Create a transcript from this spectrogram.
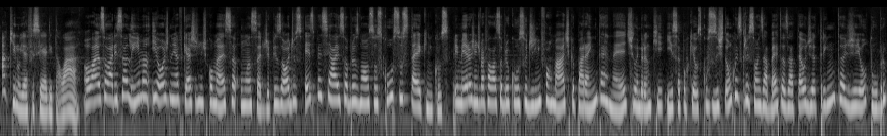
aqui no IFCE de Tauá. Olá, eu sou Larissa Lima e hoje no IFCast a gente começa uma série de episódios especiais sobre os nossos cursos técnicos. Primeiro, a gente vai falar sobre o curso de informática para a internet, lembrando que isso é porque os cursos estão com inscrições abertas até o dia 30 de outubro.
